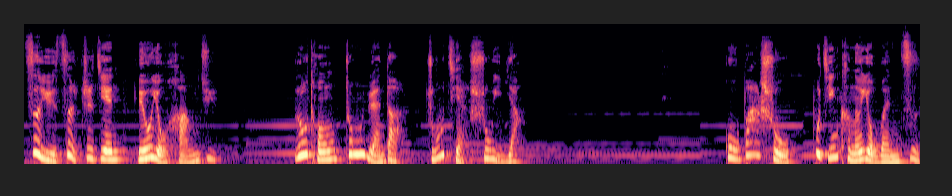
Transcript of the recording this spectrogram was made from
字与字之间留有行距，如同中原的竹简书一样。古巴蜀。不仅可能有文字，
